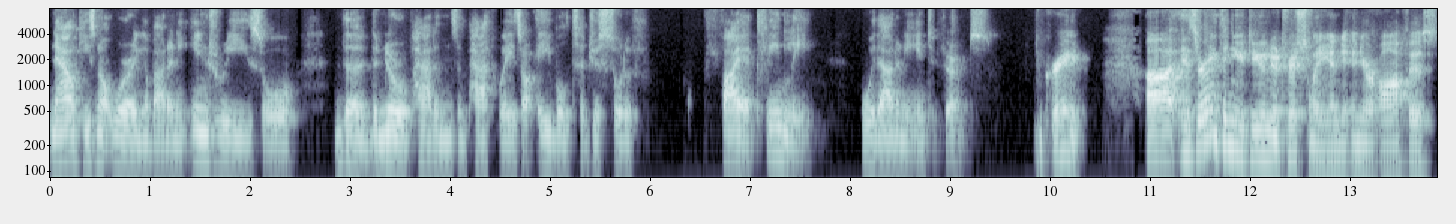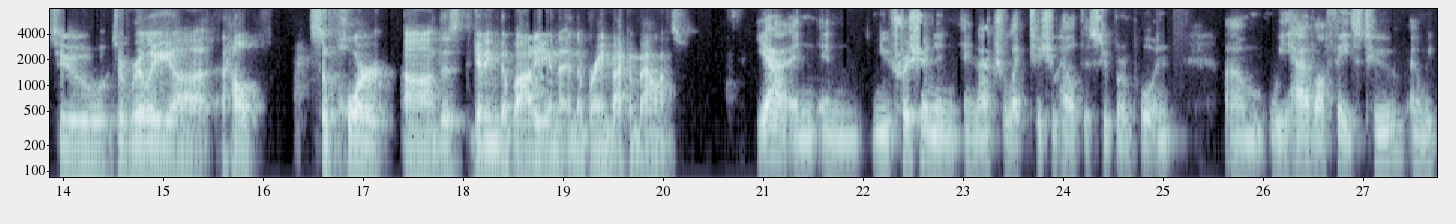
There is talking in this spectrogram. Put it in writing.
Now he's not worrying about any injuries or the, the neural patterns and pathways are able to just sort of fire cleanly without any interference. Great. Uh, is there anything you do nutritionally in, in your office to to really uh, help support uh, this getting the body and the, and the brain back in balance? Yeah, and, and nutrition and, and actual like tissue health is super important. Um, we have our phase two, and we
